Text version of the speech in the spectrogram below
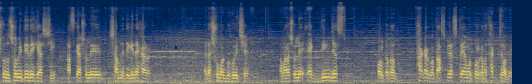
শুধু ছবিতেই দেখে আসছি, আজকে আসলে সামনে থেকে দেখার একটা সৌভাগ্য হয়েছে। আমার আসলে একদিন জাস্ট কলকাতা থাকার কথা আজকে রাস্তায় আমার কলকাতা থাকতে হবে।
